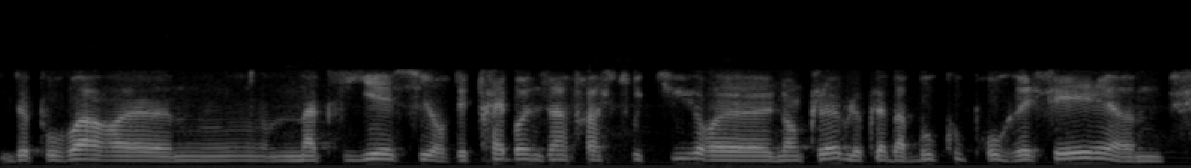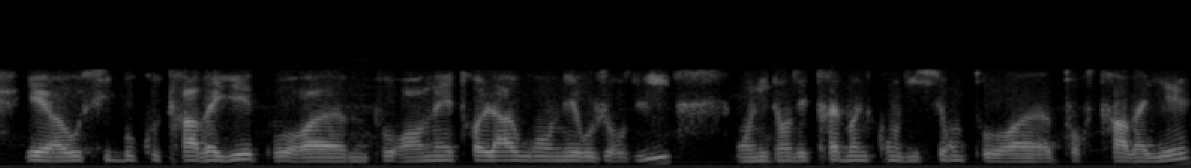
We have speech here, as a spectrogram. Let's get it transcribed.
de pouvoir m'appuyer sur des très bonnes infrastructures dans le club. Le club a beaucoup progressé et a aussi beaucoup travaillé pour pour en être là où on est aujourd'hui. On est dans des très bonnes conditions pour pour travailler.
